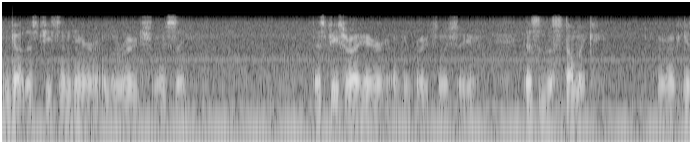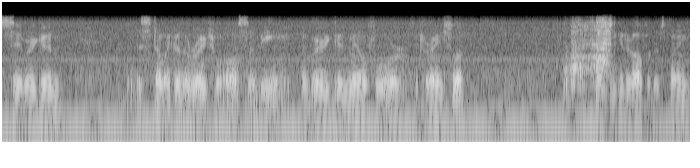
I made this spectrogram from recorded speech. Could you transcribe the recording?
You got this piece in here of the roach. Let me see. This piece right here of the roach. Let me show you. This is the stomach. I don't know if you can see it very good. The stomach of the roach will also be a very good meal for a tarantula. I can get it off of this thing.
